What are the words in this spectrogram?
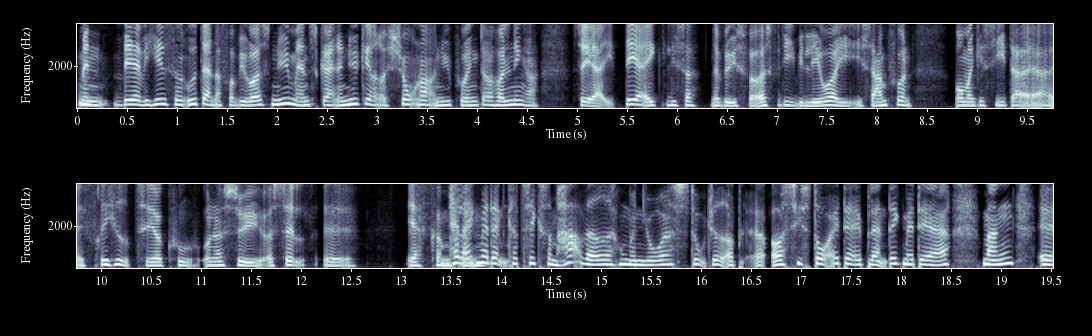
men mm. ved at vi hele tiden uddanner, får vi jo også nye mennesker, nye generationer og nye pointer og holdninger. Så jeg, det er jeg ikke lige så nervøs for os, fordi vi lever i, i samfund, hvor man kan sige, der er frihed til at kunne undersøge os selv. Øh, ja, komme Heller ikke med den kritik, som har været af humaniora-studiet, og også historie deriblandt, ikke med, det er mange øh,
